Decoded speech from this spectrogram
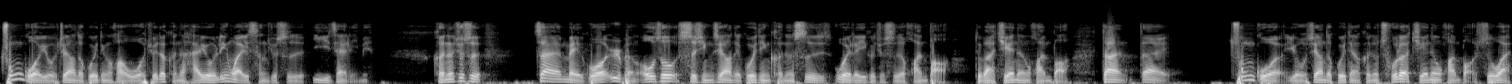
中国有这样的规定的话，我觉得可能还有另外一层就是意义在里面，可能就是在美国、日本、欧洲实行这样的规定，可能是为了一个就是环保，对吧？节能环保，但在中国有这样的规定，可能除了节能环保之外，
